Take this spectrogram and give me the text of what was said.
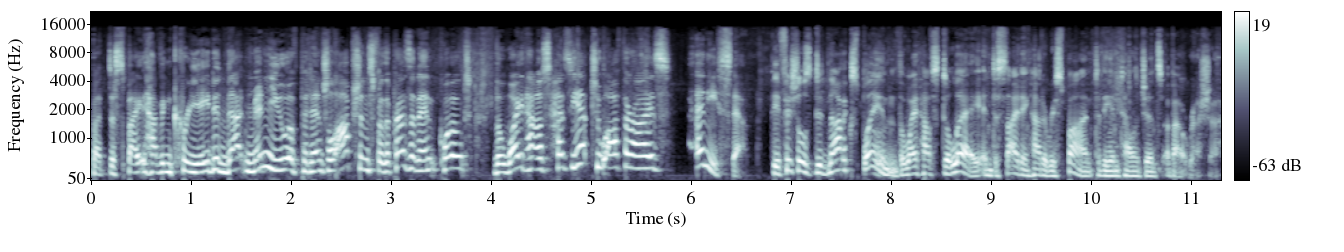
But despite having created that menu of potential options for the president, quote, the White House has yet to authorize any step. The officials did not explain the White House delay in deciding how to respond to the intelligence about Russia.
